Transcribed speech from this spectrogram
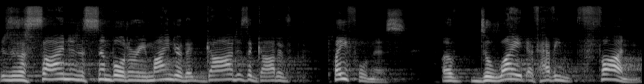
it is a sign and a symbol and a reminder that God is a God of playfulness, of delight, of having fun.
